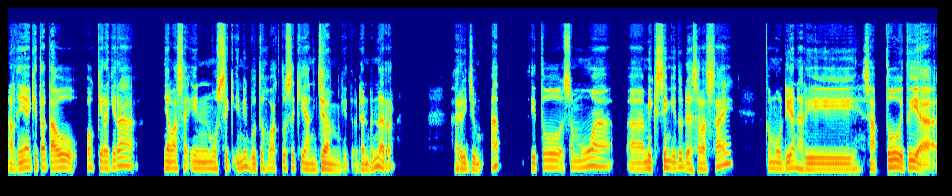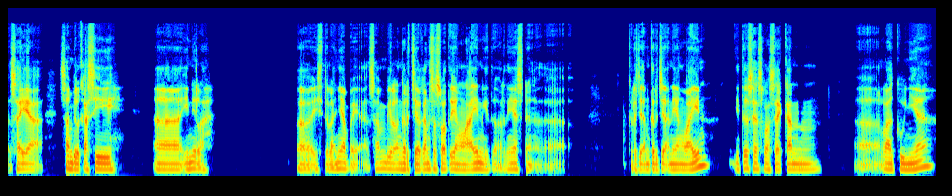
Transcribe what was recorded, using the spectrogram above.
Artinya kita tahu, oh kira-kira nyelesain musik ini butuh waktu sekian jam gitu. Dan benar, hari Jumat itu semua uh, mixing itu udah selesai. Kemudian hari Sabtu itu ya saya sambil kasih uh, inilah uh, istilahnya apa ya sambil ngerjakan sesuatu yang lain gitu. Artinya sedang uh, kerjaan-kerjaan yang lain itu saya selesaikan uh, lagunya.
